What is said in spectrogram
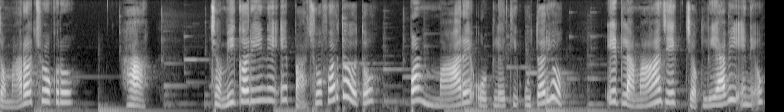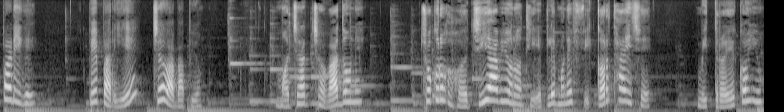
તમારો છોકરો? હા, જમી કરીને એ પાછો ફરતો હતો, પણ મારે ઓટલેથી ઉતર્યો, એટલામાં જ એક ચકલી આવી એને ઉપાડી ગઈ. વેપારીએ જવાબ આપ્યો. મજાક જવા દો ને છોકરો હજી આવ્યો નથી એટલે મને ફિકર થાય છે, મિત્રએ કહ્યું.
